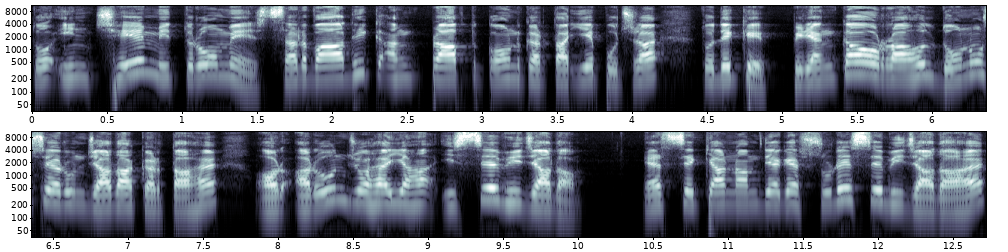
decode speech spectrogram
तो इन छह मित्रों में सर्वाधिक अंक प्राप्त कौन करता है, ये पूछ रहा है। तो देखिए, प्रियंका और राहुल दोनों से अरुण ज़्यादा करता है और अरुण जो है यहाँ इससे भी ज़्यादा एस से क्या नाम दिया गया? सुरेश से भी ज़्यादा है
